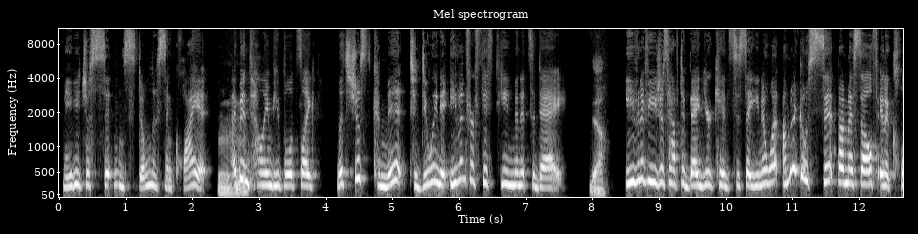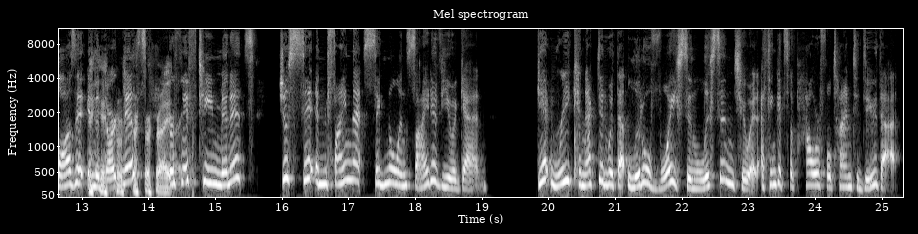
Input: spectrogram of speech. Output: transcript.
maybe just sit in stillness and quiet. Mm-hmm. I've been telling people it's like, let's just commit to doing it even for 15 minutes a day. Yeah. Even if you just have to beg your kids to say, you know what, I'm going to go sit by myself in a closet in the darkness right. for 15 minutes just sit and find that signal inside of you again. Get reconnected with that little voice and listen to it. I think it's a powerful time to do that.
